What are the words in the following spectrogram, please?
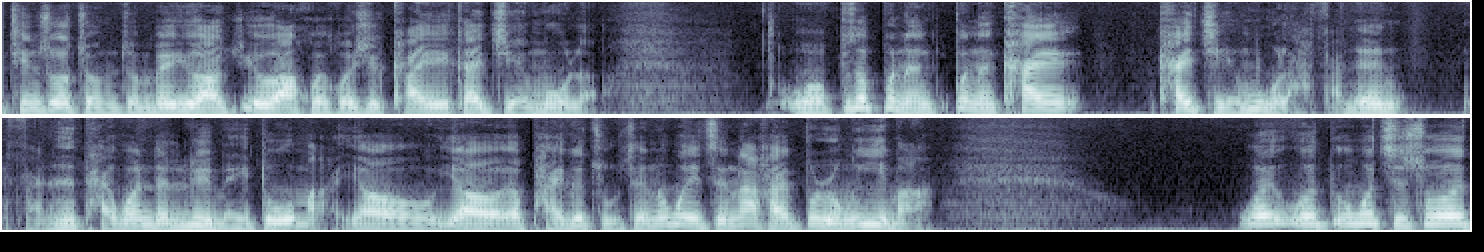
听说准准备又要又要回回去开开节目了。我不是不能不能开开节目了，反正反正台湾的绿媒多嘛，要要要排个主持人的位置，那还不容易嘛。我我我只说，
